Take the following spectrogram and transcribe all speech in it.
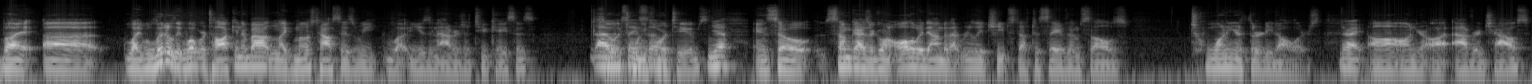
But uh, like literally, what we're talking about, and like most houses, we what use an average of two cases. I so would like say so. 24 tubes. Yeah. And so some guys are going all the way down to that really cheap stuff to save themselves twenty or thirty dollars Right. uh, on your uh, average house,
